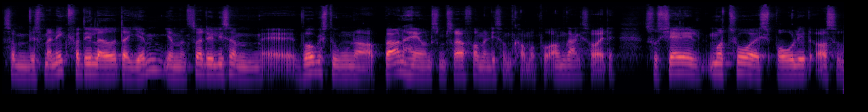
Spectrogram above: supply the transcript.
som hvis man ikke får det lavet derhjemme, jamen så er det ligesom øh, vuggestuen og børnehaven, som sørger for, at man ligesom kommer på omgangshøjde, socialt, motorisk, sprogligt osv.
